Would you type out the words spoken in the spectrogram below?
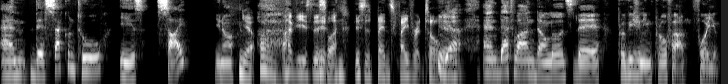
And the second tool is Sigh, you know. Yeah. I've used this one. This is Ben's favorite tool. Yeah. And that one downloads the provisioning profile for you.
